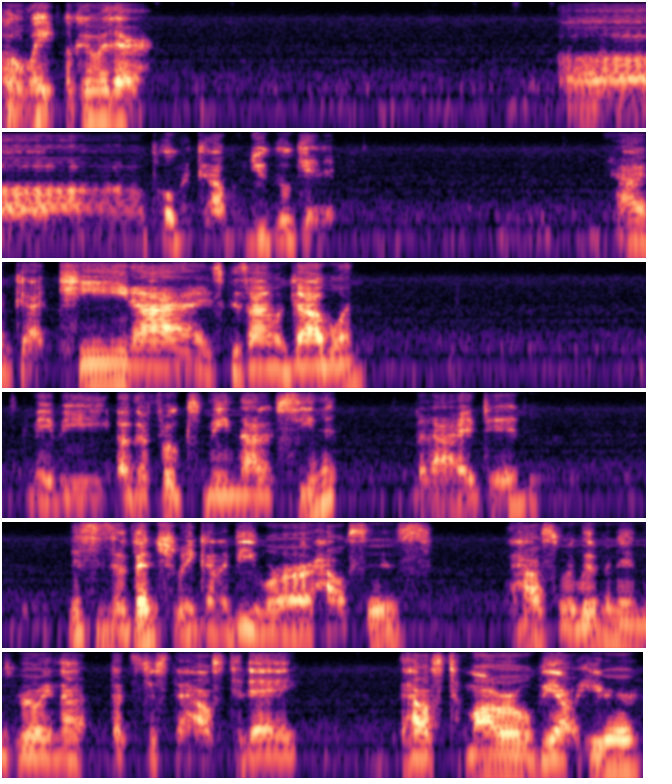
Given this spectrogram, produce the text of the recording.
Oh, wait, look over there. Oh, Polemic Goblin, you go get it. I've got keen eyes because I'm a goblin. Maybe other folks may not have seen it, but I did. This is eventually going to be where our house is. The house we're living in is really not, that's just the house today. The house tomorrow will be out here.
